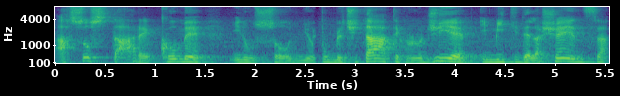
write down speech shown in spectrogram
a sostare come in un sogno. Pubblicità, tecnologie, i miti della scienza.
